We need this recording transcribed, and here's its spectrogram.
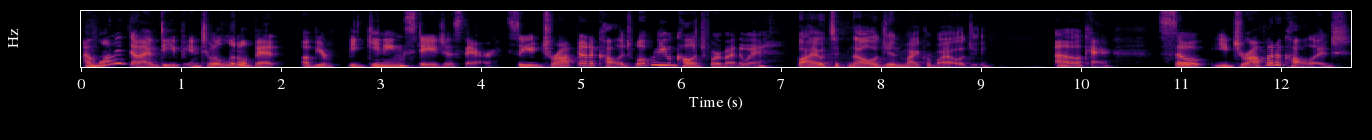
I want to dive deep into a little bit of your beginning stages there. So you dropped out of college. What were you in college for, by the way? Biotechnology and microbiology. Oh, okay. So you drop out of college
